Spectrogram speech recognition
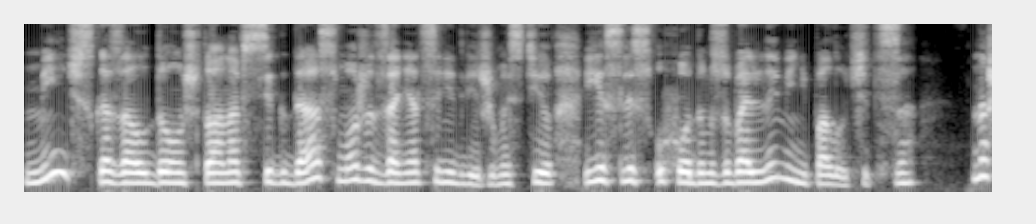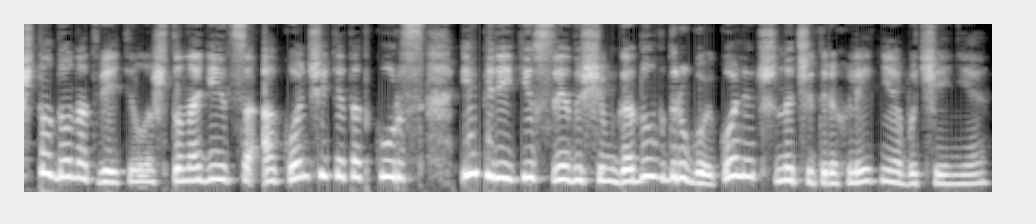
Мич сказал Дон, что она всегда сможет заняться недвижимостью, если с уходом за больными не получится. на что Дон ответила, что надеется окончить этот курс и перейти в следующем году в другой колледж на четырехлетнее обучение.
